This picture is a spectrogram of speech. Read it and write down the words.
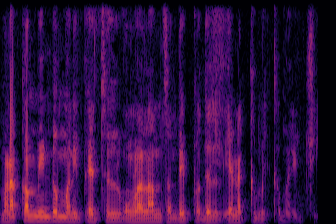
வணக்கம். மீண்டும் மணிப்பேச்சில் உங்களெல்லாம் சந்திப்பதில் எனக்கு மிக்க மகிழ்ச்சி.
